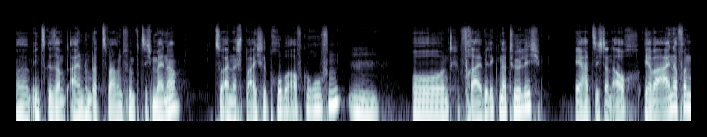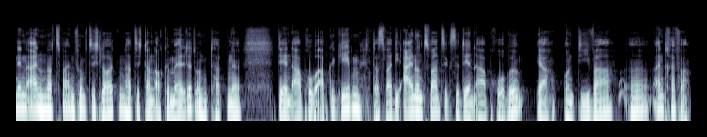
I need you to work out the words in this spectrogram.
äh, insgesamt 152 Männer zu einer Speichelprobe aufgerufen Mhm. und freiwillig natürlich. Er hat sich dann auch, er war einer von den 152 Leuten, hat sich dann auch gemeldet und hat eine DNA-Probe abgegeben. Das war die 21. DNA-Probe, ja, und die war äh, ein Treffer.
